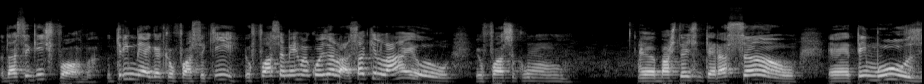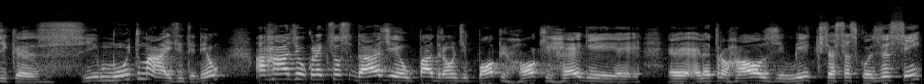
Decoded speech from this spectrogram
da seguinte forma: o Trimega que eu faço aqui, eu faço a mesma coisa lá. Só que lá eu, eu faço com é, bastante interação, é, tem músicas e muito mais, entendeu? A rádio Conexão Cidade é o padrão de pop, rock, reggae, é, é, electro house, mix, essas coisas assim.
